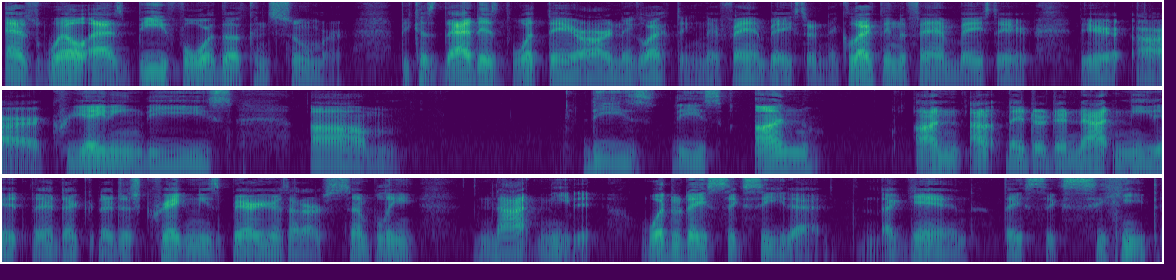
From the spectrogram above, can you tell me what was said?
as well as be for the consumer? Because that is what they are neglecting their fan base. They're neglecting the fan base. They're they are creating these um these these un un they're, they're not needed. They're, they're they're just creating these barriers that are simply not needed. What do they succeed at? Again, they succeed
